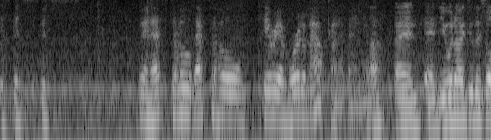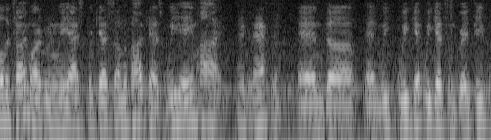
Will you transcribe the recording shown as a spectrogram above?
it's it's it's. I mean, that's the whole that's the whole theory of word of mouth kind of thing, you know. Uh, and and you and I do this all the time, Art. When we ask for guests on the podcast, we aim high. Exactly. and uh, and we, we get we get some great people.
